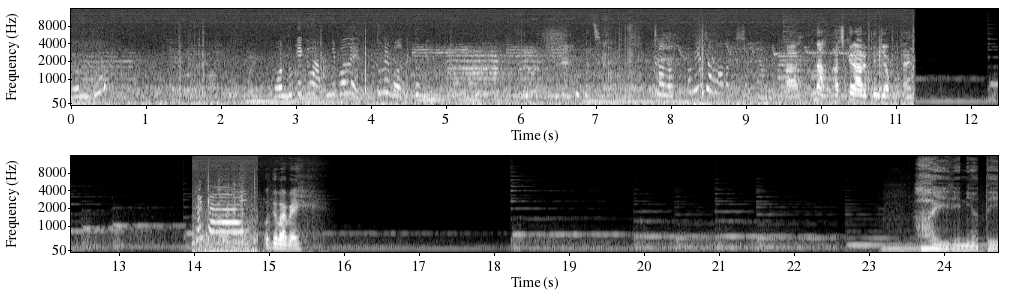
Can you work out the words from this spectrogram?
বন্ধু? বন্ধুকে কেউ আপনি বলে? তুমি বলবে তুমি। চলো তুমিও চলো আমাদের সাথে না আজকে আরেকদিন যাব হ্যাঁ? Bye bye. Okay bye bye. Hi রে নিয়তি।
